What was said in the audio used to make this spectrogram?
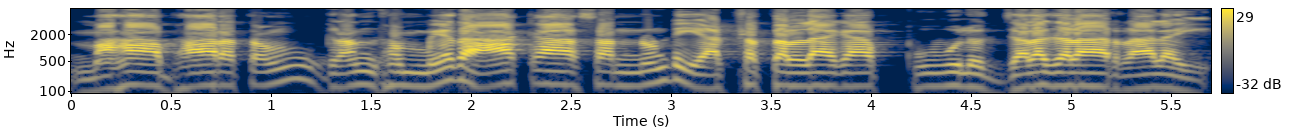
మహాభారతం గ్రంథం మీద ఆకాశం నుండి అక్షతల్లాగా పువ్వులు జలజల రాలాయి.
